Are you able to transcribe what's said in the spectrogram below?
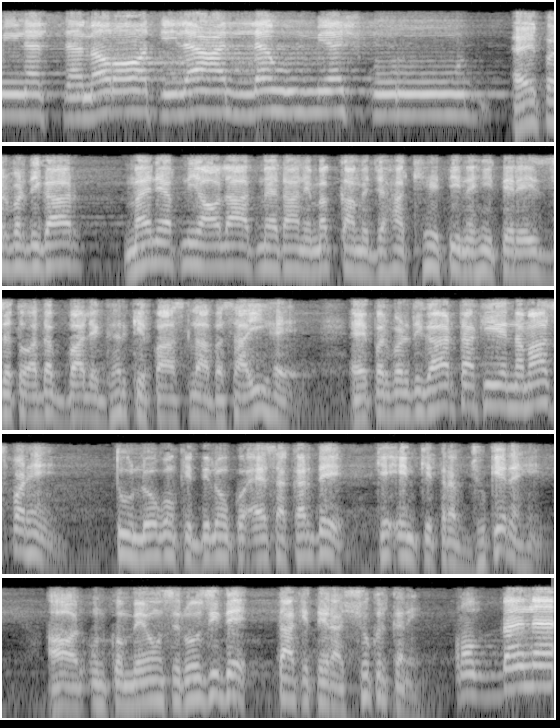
من الثمرات لعلهم يشكرون. اے پروردگار، میں نے اپنی اولاد میدان مکہ میں جہاں کھیتی نہیں تیرے عزت و ادب والے گھر کے پاس لا بسائی ہے، اے پروردگار، تاکہ یہ نماز پڑھیں، تو لوگوں کے دلوں کو ایسا کر دے کہ ان کی طرف جھکے رہیں اور ان کو میووں سے روزی دے تاکہ تیرا شکر کریں۔ ربنا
